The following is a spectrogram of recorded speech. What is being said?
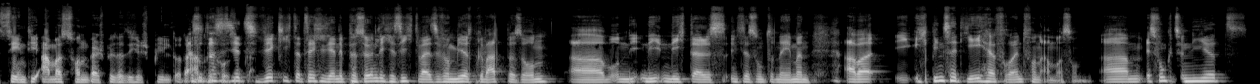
sehen, die Amazon beispielsweise hier spielt oder Also das ist jetzt wirklich tatsächlich eine persönliche Sichtweise von mir als Privatperson äh, und nicht, nicht, als, nicht als Unternehmen. Aber ich bin seit jeher Freund von Amazon. Ähm, es funktioniert.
